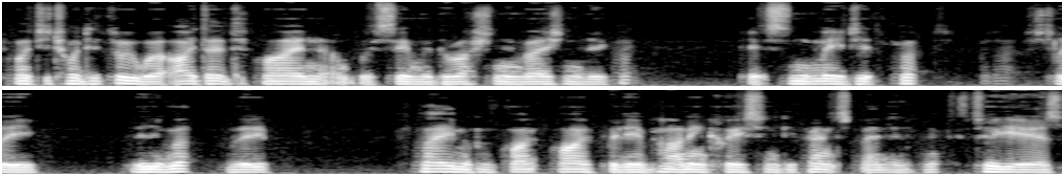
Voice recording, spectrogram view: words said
2023, we're identifying, and we've seen with the Russian invasion of Ukraine, it's an immediate threat. But actually, the, the claim of a five, five billion pound increase in defence spending in the next two years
